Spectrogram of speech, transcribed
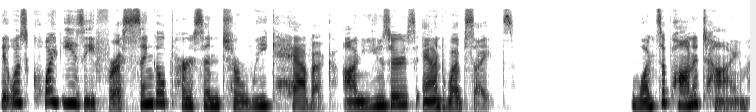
it was quite easy for a single person to wreak havoc on users and websites. Once upon a time,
